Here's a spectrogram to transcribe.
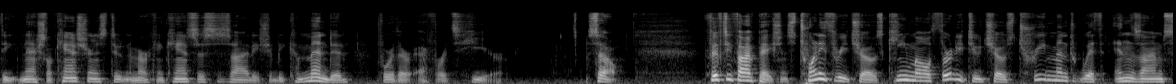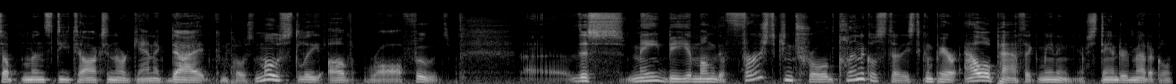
The National Cancer Institute and American Cancer Society should be commended for their efforts here. So, 55 patients, 23 chose chemo, 32 chose treatment with enzyme supplements, detox, and organic diet, composed mostly of raw foods this may be among the first controlled clinical studies to compare allopathic, meaning standard medical,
